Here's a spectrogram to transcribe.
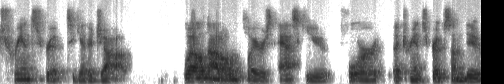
transcript to get a job? Well, not all employers ask you for a transcript, some do,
